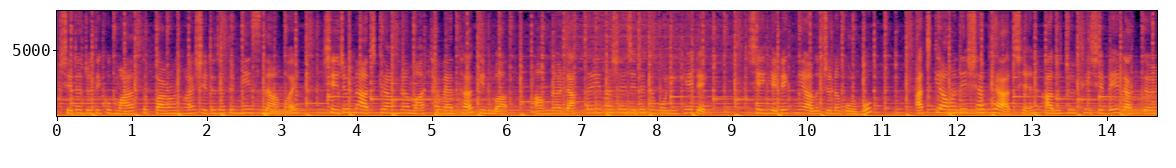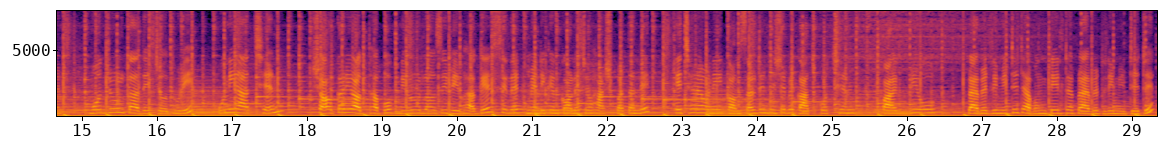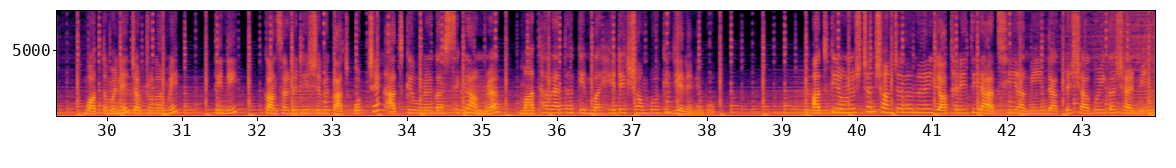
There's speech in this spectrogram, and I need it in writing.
সেটা যদি খুব মারাত্মক কারণ হয়, সেটা যাতে মিস না হয় সেই জন্য আজকে আমরা মাথা ব্যথা কিংবা আমরা ডাক্তারি ভাষায় যেটাকে বলি হেডেক সেই হেডেক নিয়ে আলোচনা করব। আজকে আমাদের সাথে আছেন আলোচক হিসেবে ডাক্তার মঞ্জুরুল কাদের চৌধুরী। উনি আছেন সহকারী অধ্যাপক নিউরোলজি বিভাগে সিলেট মেডিকেল কলেজ ও হাসপাতালে। এছাড়া উনি কনসালটেন্ট হিসেবে কাজ করছেন পার্কভিউ প্রাইভেট লিমিটেড এবং ডেল্টা প্রাইভেট লিমিটেডে বর্তমানে চট্টগ্রামে তিনি কনসালটেন্ট হিসেবে কাজ করছেন। আজকে ওনার কাছ থেকে আমরা মাথা ব্যথা কিংবা হেডেক সম্পর্কে জেনে নেব। আজকের অনুষ্ঠান সঞ্চালনায় যথারীতি আছি আমি ডাক্তার সাগরিকা শারমিন।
